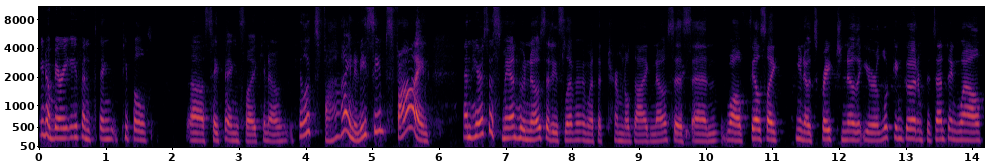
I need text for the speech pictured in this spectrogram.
you know mary even thing people uh, say things like, you know, he looks fine and he seems fine. And here's this man who knows that he's living with a terminal diagnosis. And while it feels like, you know, it's great to know that you're looking good and presenting well,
